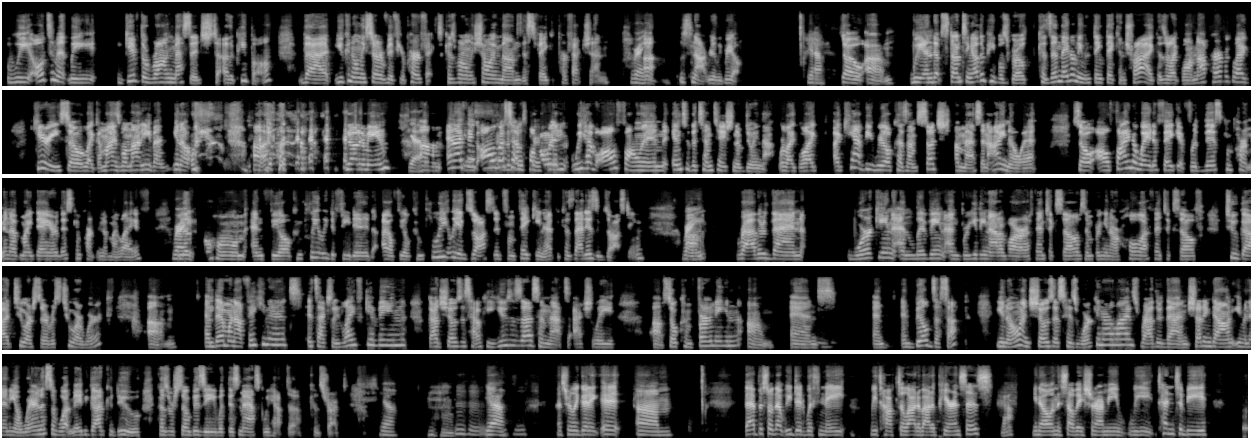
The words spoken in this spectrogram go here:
we ultimately give the wrong message to other people that you can only serve if you're perfect because we're only showing them this fake perfection. Right. Um, it's not really real. Yeah. So um, we end up stunting other people's growth because then they don't even think they can try because they're like, well, I'm not perfect like Kiri, so like I might as well not even, you know. uh, you know what I mean? Yeah. Um, and I yes, think all of us have fallen. Perfect. We have all fallen into the temptation of doing that. We're like, well, I I can't be real because I'm such a mess and I know it. So I'll find a way to fake it for this compartment of my day or this compartment of my life. Right. go home and feel completely defeated. I'll feel completely exhausted from faking it because that is exhausting. Right. Um, rather than working and living and breathing out of our authentic selves and bringing our whole authentic self to God, to our service, to our work. Um, and then we're not faking it. It's actually life giving. God shows us how He uses us, and that's actually uh, so confirming um, and and and builds us up, you know, and shows us His work in our lives rather than shutting down even any awareness of what maybe God could do because we're so busy with this mask we have to construct. Yeah. Mm-hmm. Mm-hmm. Yeah, mm-hmm. that's really good. It, it um the episode that we did with Nate we talked a lot about appearances. Yeah. You know, in the Salvation Army, we tend to be,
